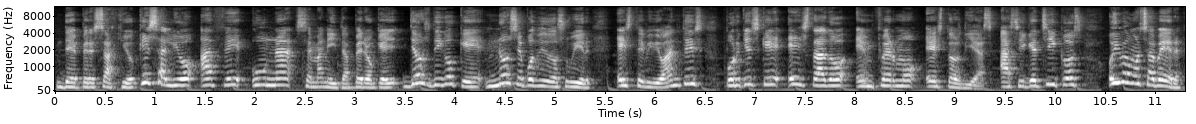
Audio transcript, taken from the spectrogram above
de Presagio Que salió hace una semanita, pero que ya os digo que no os he podido subir este vídeo antes Porque es que he estado enfermo estos días. Así que chicos, hoy vamos a ver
